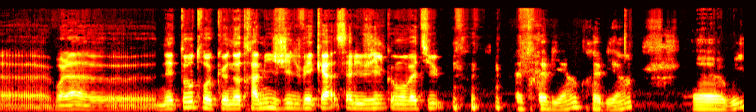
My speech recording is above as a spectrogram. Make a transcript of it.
euh, n'est autre que notre ami Gilles Veka. Salut Gilles, comment vas-tu? Très bien, très bien. Euh, oui,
